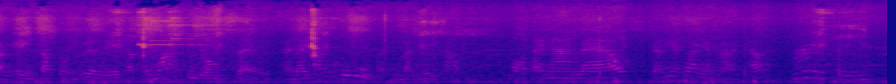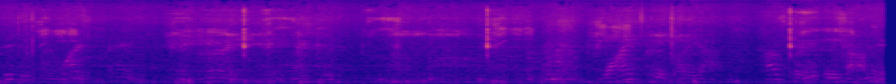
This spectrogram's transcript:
รั่งเองสับสนเรื่องนี้ครับผมว่า fiance ใช้ได้ทั้งคู่ปัจจุบันนี้ครับ พอแต่งงานแล้วจะเรียกว่าอย่างไรครับ Hi please this is my wife Hey Hi wife คือภรรยา husband คือสามี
